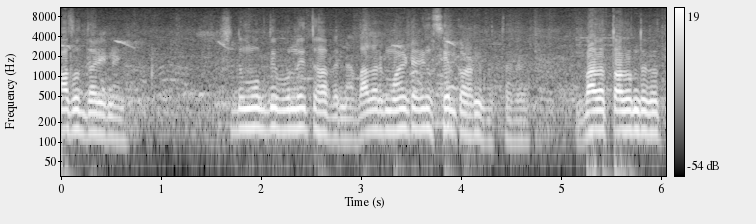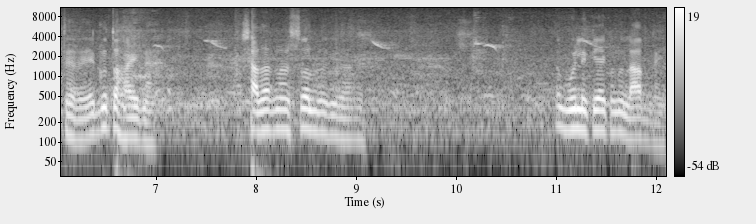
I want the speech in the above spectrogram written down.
নজরদারি নেই। শুধু মুখ দিয়ে বললেই তো হবে না, বাজার মনিটরিং সেল করানো করতে হবে। বাজার তদন্ত করতে হবে, এগুলো তো হয় না। সাধারণ মানুষ চলবে কীভাবে? তো কি, কোনো লাভ নেই।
